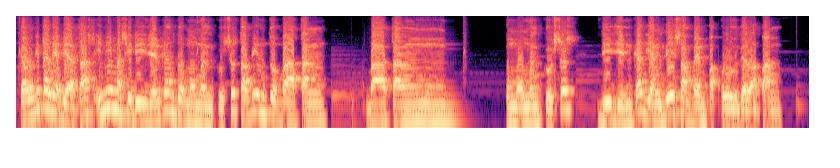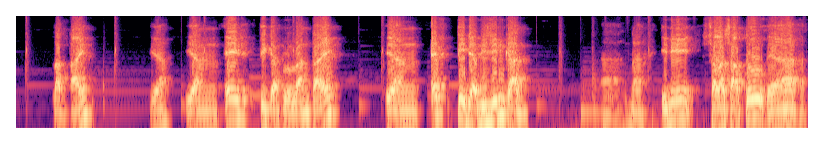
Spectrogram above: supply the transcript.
kalau kita lihat di atas ini masih diizinkan untuk momen khusus, tapi untuk batang batang momen khusus diizinkan yang D sampai 48 lantai ya, yang E 30 lantai, yang F tidak diizinkan. Nah, nah ini salah satu ya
